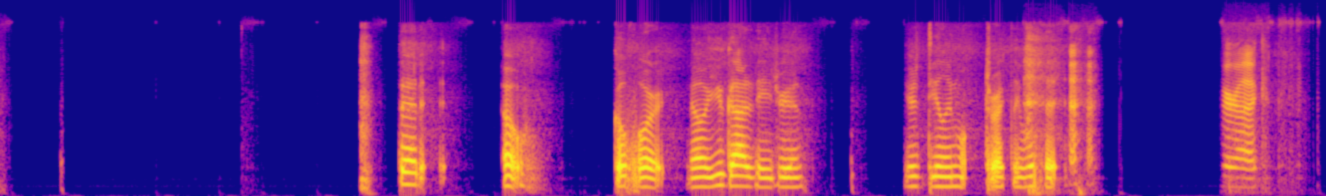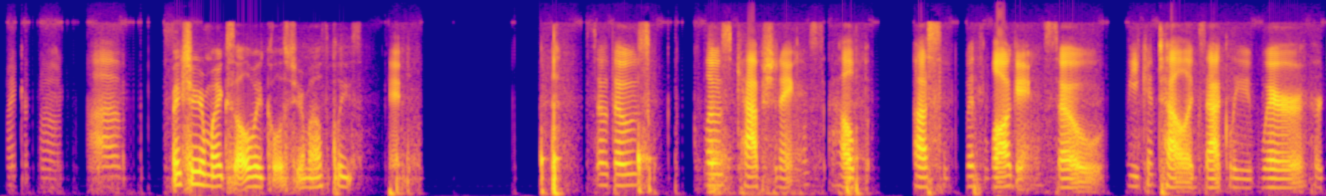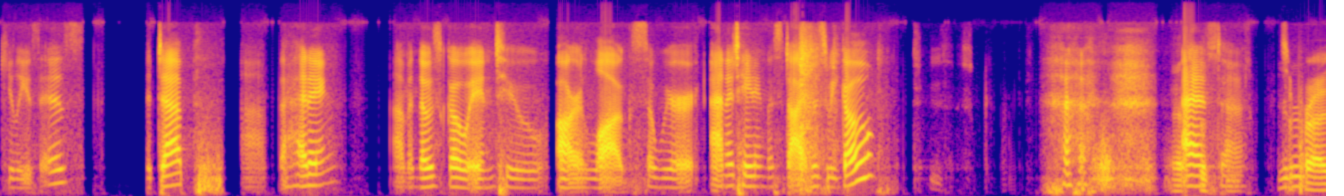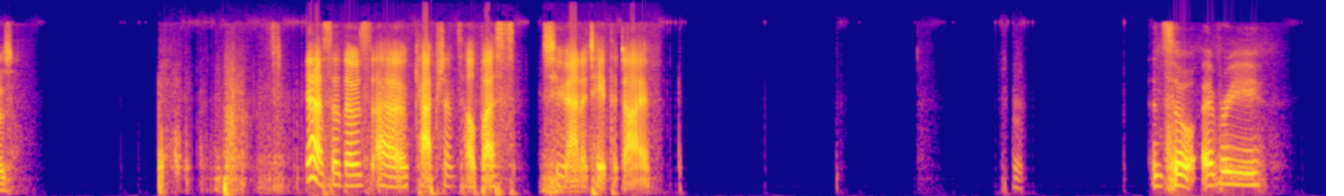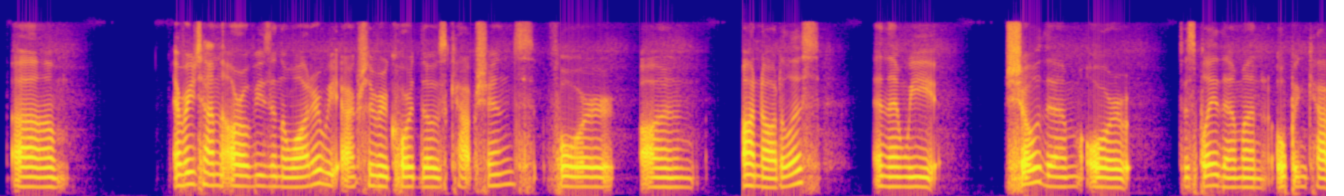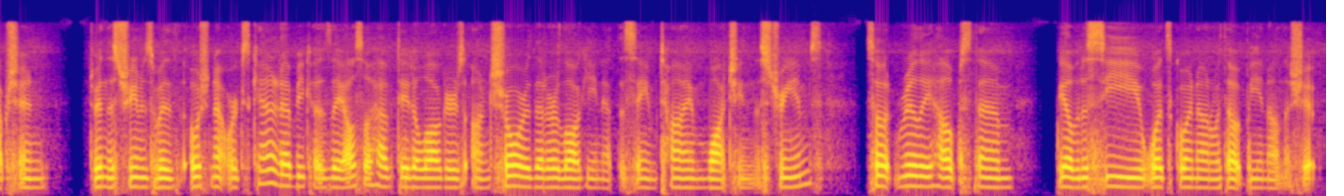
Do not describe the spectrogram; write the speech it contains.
That, oh, go for it. No, you got it, Adrian. You're dealing directly with it. Your uh, microphone. Um, Make sure your mic's all the way close to your mouth, please. Okay. So those closed captionings help us with logging. So we can tell exactly where Hercules is, the depth, um, the heading, um, and those go into our logs. So we're annotating this dive as we go. and uh, surprise. Yeah, so those uh, captions help us to annotate the dive. And so every um, every time the ROV is in the water, we actually record those captions for on on Nautilus, and then we show them or display them on open caption during the streams with Ocean Networks Canada because they also have data loggers on shore that are logging at the same time watching the streams. So it really helps them be able to see what's going on without being on the ship.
